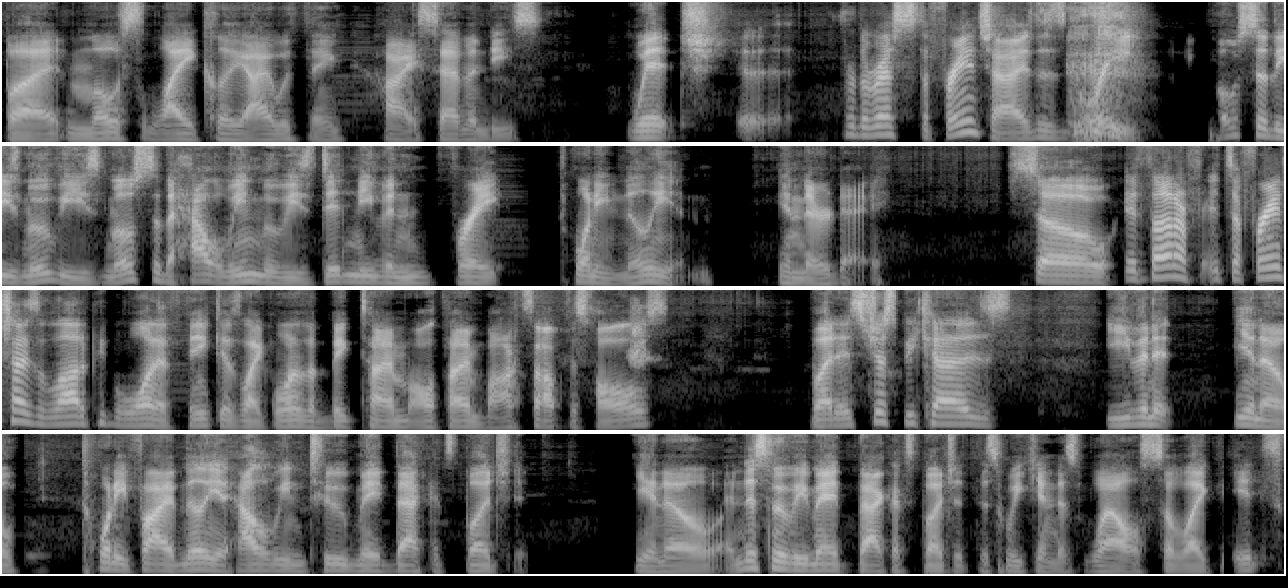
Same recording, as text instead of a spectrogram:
but most likely I would think high 70s, which uh, for the rest of the franchise is great. most of these movies, most of the Halloween movies didn't even break 20 million in their day. So it's not a it's a franchise a lot of people want to think is like one of the big time all time box office hauls, but it's just because even at you know 25 million, Halloween 2 made back its budget, you know, and this movie made back its budget this weekend as well. So, like, it's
